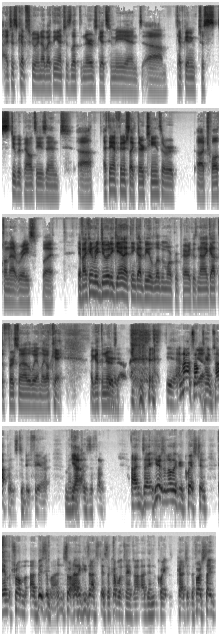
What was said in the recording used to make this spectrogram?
I just kept screwing up. I think I just let the nerves get to me and um, kept getting just stupid penalties. And uh, I think I finished like 13th or uh, 12th on that race. But if I can redo it again, I think I'd be a little bit more prepared because now I got the first one out of the way. I'm like, okay, I got the nerves yeah. out. yeah, and that sometimes yeah. happens. To be fair, I mean, yeah. that is the thing. And uh, here's another good question um, from Abizaman. So I think he's asked this a couple of times. I, I didn't quite catch it the first time.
